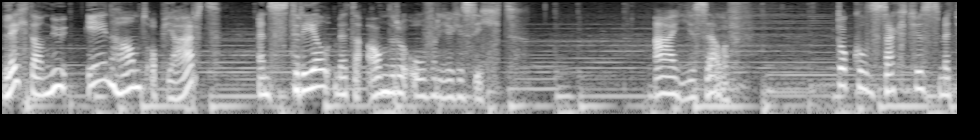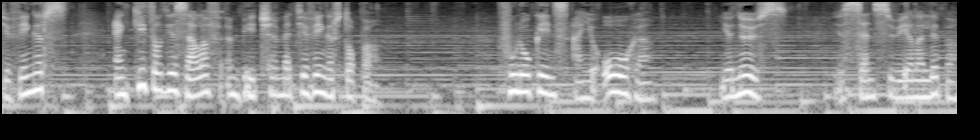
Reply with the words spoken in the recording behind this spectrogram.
Leg dan nu één hand op je hart en streel met de andere over je gezicht. Aai jezelf. Tokkel zachtjes met je vingers en kietel jezelf een beetje met je vingertoppen. Voel ook eens aan je ogen, je neus, je sensuele lippen.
